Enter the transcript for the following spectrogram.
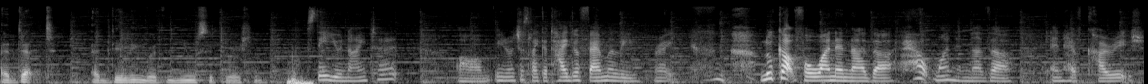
adept at dealing with new situations. Stay united, um, you know, just like a tiger family, right? Look out for one another, help one another, and have courage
